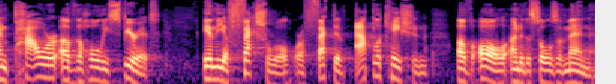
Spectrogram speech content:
and power of the Holy Spirit in the effectual or effective application of all unto the souls of men.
